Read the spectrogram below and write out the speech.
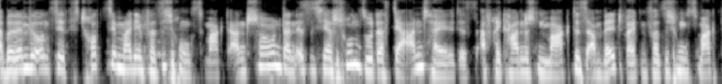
Aber wenn wir uns jetzt trotzdem mal den Versicherungsmarkt anschauen, dann ist es ja schon so, dass der Anteil des afrikanischen Marktes am weltweiten Versicherungsmarkt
